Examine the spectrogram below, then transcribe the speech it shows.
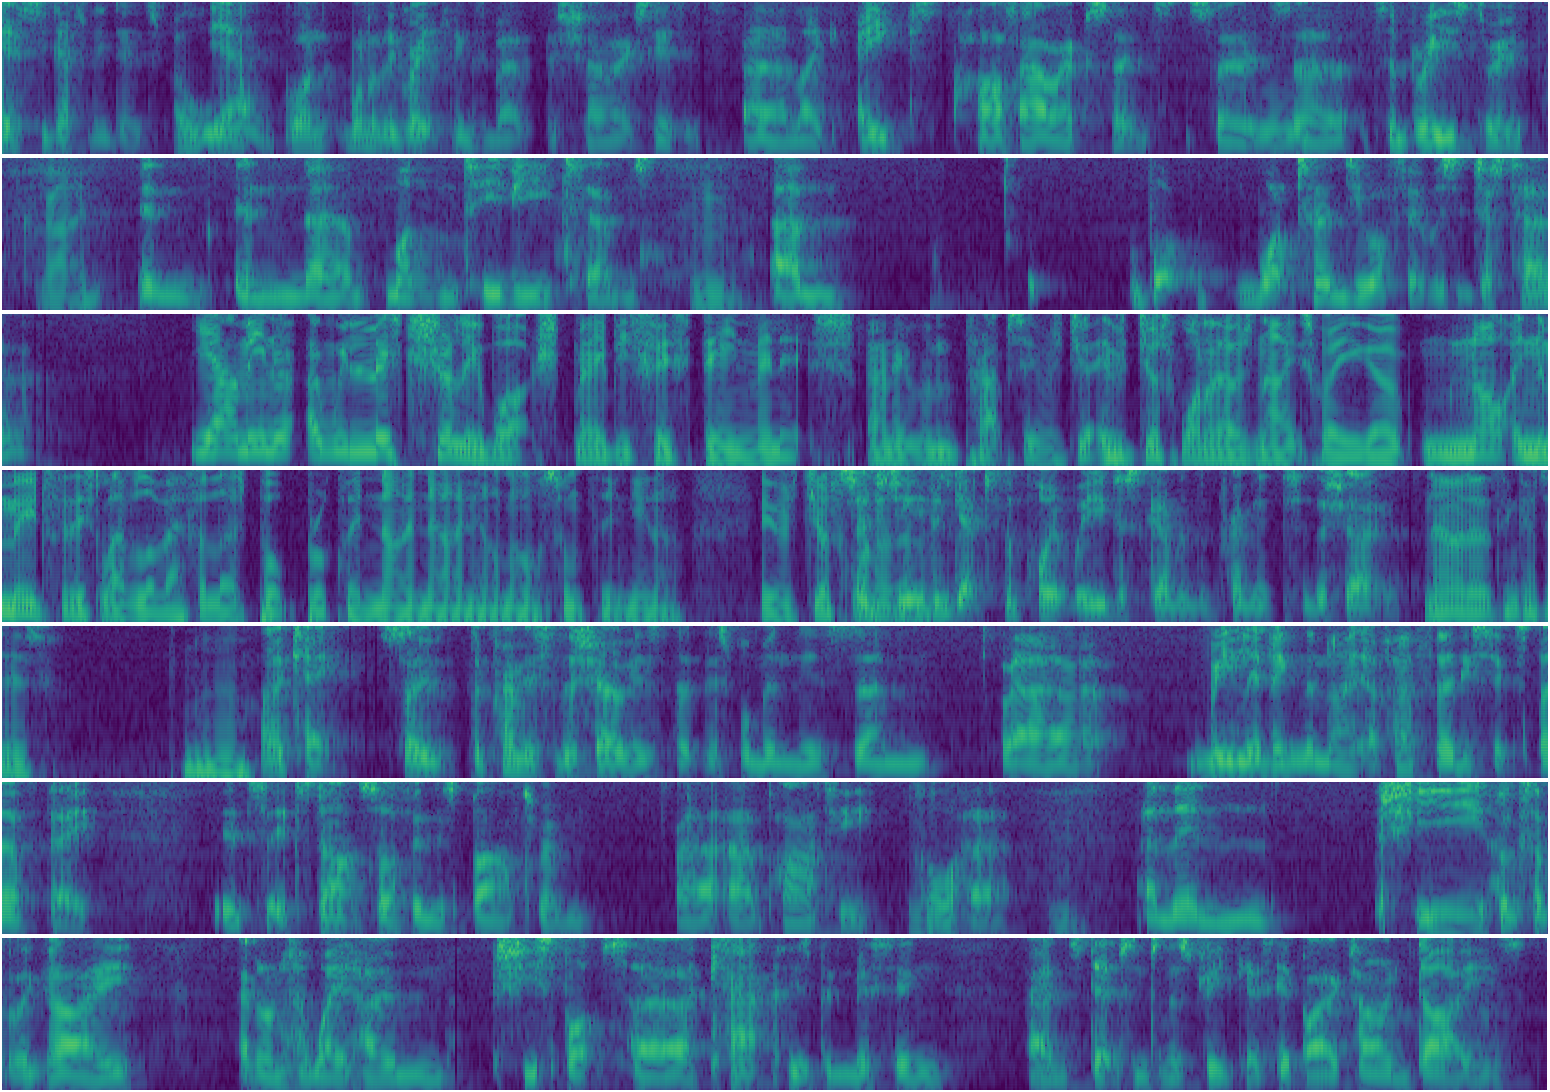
Yes, you definitely did. Oh. Yeah, one one of the great things about this show actually is it's uh, like eight half-hour episodes, so it's a it's a breeze through Right. in in uh, modern TV terms. Um, what what turned you off it? Was it just her? Yeah, I mean, uh, we literally watched maybe 15 minutes, and it was- perhaps it was ju- it was just one of those nights where you go, not in the mood for this level of effort. Let's put Brooklyn Nine Nine on or something. You know, it was just So did you even get to the point where you discovered the premise of the show? no, I don't think I did. No. Okay, so the premise of the show is that this woman is um, uh, reliving the night of her 36th birthday. It's it starts off in this bathroom uh, uh, party for her, and then she hooks up with a guy, and on her way home, she spots her cat who's been missing, and steps into the street, gets hit by a car, and dies,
